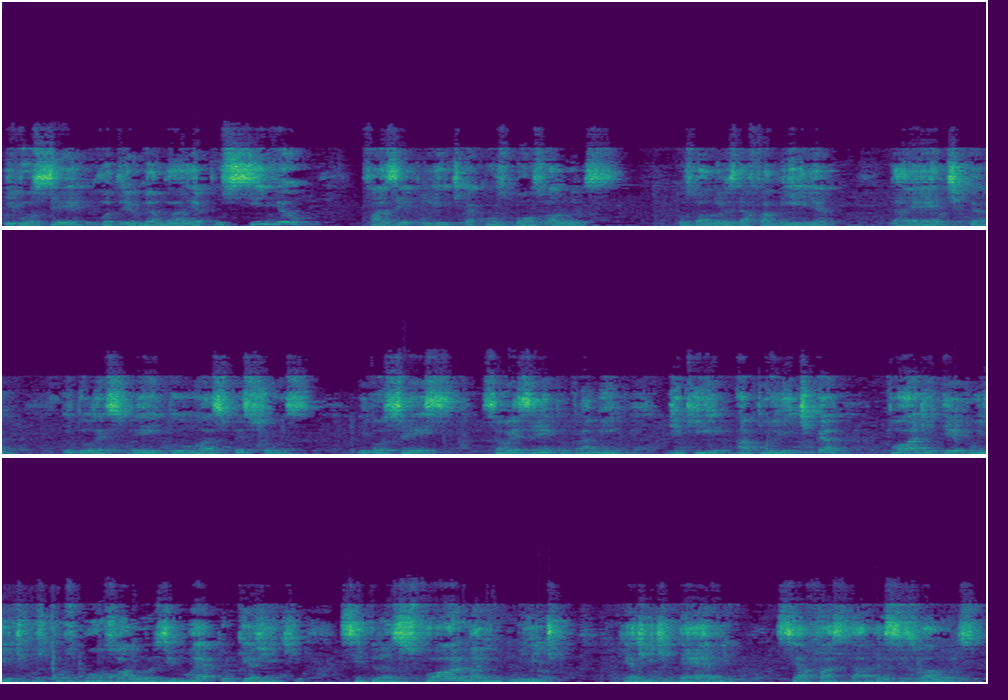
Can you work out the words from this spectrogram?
e você, Rodrigo Gambara. É possível fazer política com os bons valores, com os valores da família, da ética e do respeito às pessoas. E vocês são exemplo para mim de que a política pode ter políticos com os bons valores e não é porque a gente se transforma em político que a gente deve se afastar desses valores.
